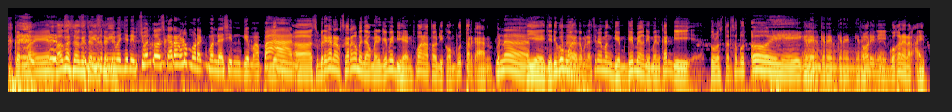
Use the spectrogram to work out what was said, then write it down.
bukan main bagus bagus bagus, bagus. imajinatif. Cuman kalau sekarang lu mau rekomendasiin game apaan? Game, eh, sebenarnya kan anak sekarang banyak main game di handphone atau di komputer kan Bener. Iya, jadi gue mau rekomendasiin memang game-game yang dimainkan di tools tersebut. Oh, iya, keren, Eh, keren, keren, keren. Sorry nih, gue kan anak IT,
